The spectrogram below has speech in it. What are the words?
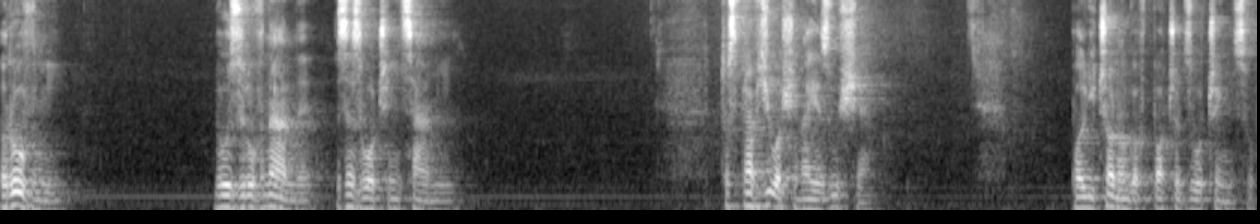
równi, był zrównany ze złoczyńcami. To sprawdziło się na Jezusie. Policzono go w poczet złoczyńców.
